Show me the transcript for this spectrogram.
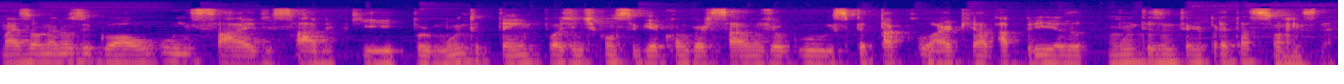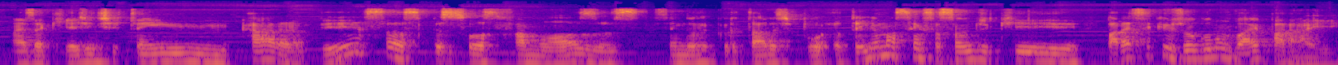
mais ou menos igual o Inside, sabe? Que por muito tempo a gente conseguia conversar um jogo espetacular que abria muitas interpretações, né? Mas aqui a gente tem, cara, ver essas pessoas famosas sendo recrutadas, tipo, eu tenho uma sensação de que parece que o jogo não vai parar aí,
